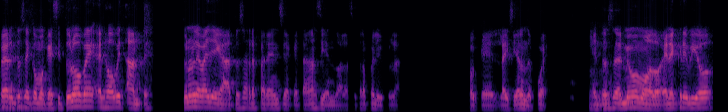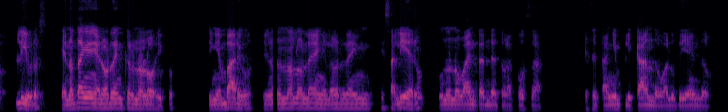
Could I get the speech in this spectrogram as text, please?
Pero entonces, como que si tú lo ves el Hobbit antes, tú no le vas a llegar a todas esas referencias que están haciendo a las otras películas, porque la hicieron después. Entonces, del mismo modo, él escribió libros que no están en el orden cronológico. Sin embargo, si uno no lo lee en el orden que salieron, uno no va a entender todas las cosas que se están implicando o aludiendo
